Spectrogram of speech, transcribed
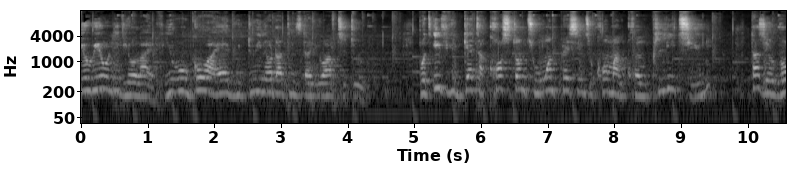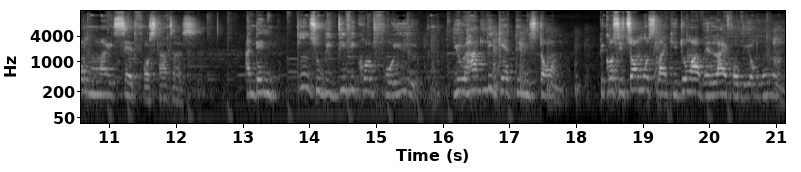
you will live your life. You will go ahead with doing other things that you have to do. But if you get accustomed to one person to come and complete you, that's a wrong mindset for starters. And then things will be difficult for you. You hardly get things done because it's almost like you don't have a life of your own.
